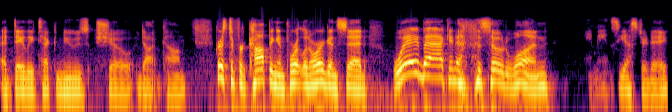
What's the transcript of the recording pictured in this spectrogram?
at dailytechnewsshow.com. Christopher Copping in Portland, Oregon said, way back in episode one, means yesterday,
